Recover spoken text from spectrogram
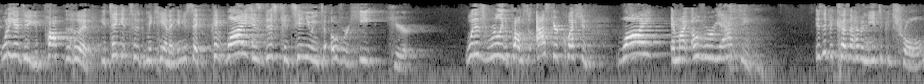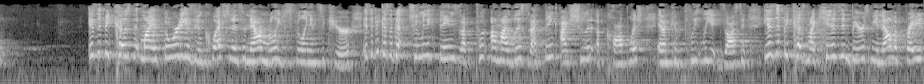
What do you do? You pop the hood, you take it to a mechanic, and you say, okay, why is this continuing to overheat here? What is really the problem? So ask your question, why am I overreacting? Is it because I have a need to control? Is it because that my authority is in question and so now I'm really just feeling insecure? Is it because I've got too many things that I've put on my list that I think I should accomplish and I'm completely exhausted? Is it because my kids embarrass me and now I'm afraid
